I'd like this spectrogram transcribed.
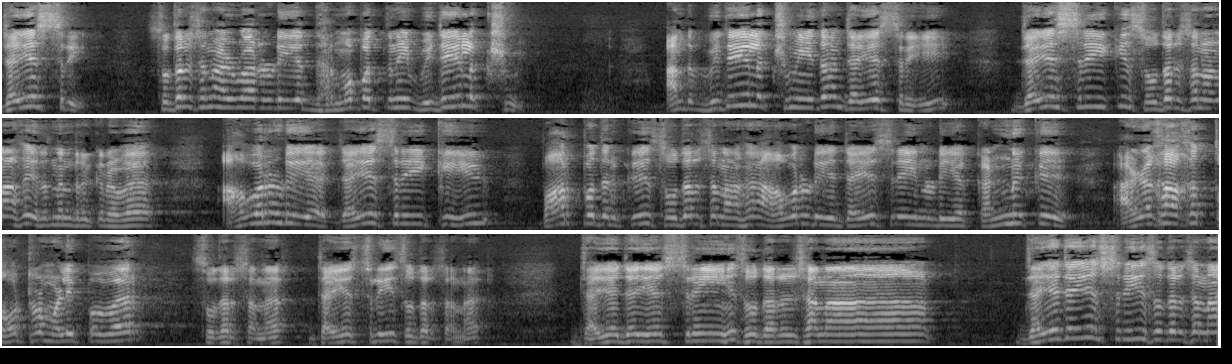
ஜெயஸ்ரீ சுதர்சன ஆழ்வாருடைய தர்மபத்னி விஜயலட்சுமி அந்த விஜயலட்சுமி தான் ஜெயஸ்ரீ. ஜெயஸ்ரீக்கு சுதர்சனனாக இருந்திருக்கிறவர் அவருடைய ஜெயஸ்ரீக்கு பார்ப்பதற்கு சுதர்சனாக அவருடைய ஜெயஸ்ரீயினுடைய கண்ணுக்கு அழகாக தோற்றமளிப்பவர் சுதர்சனர் ஜெயஸ்ரீ சுதர்சனர். ஜய ஜெயஸ்ரீ சுதர்சனா. ஜய ஜெயஸ்ரீ சுதர்சனா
